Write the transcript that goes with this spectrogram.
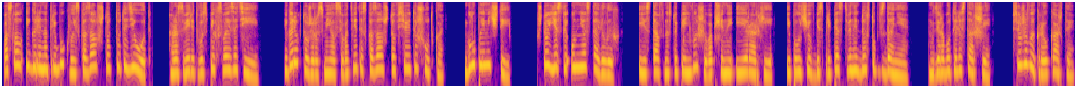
Послал Игоря на три буквы и сказал, что тот идиот, раз верит в успех своей затеи. Игорек тоже рассмеялся в ответ и сказал, что все это шутка, глупые мечты. Что, если он не оставил их, и, став на ступень выше в общинной иерархии и получив беспрепятственный доступ в здание, где работали старшие, все же выкрыл карты.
